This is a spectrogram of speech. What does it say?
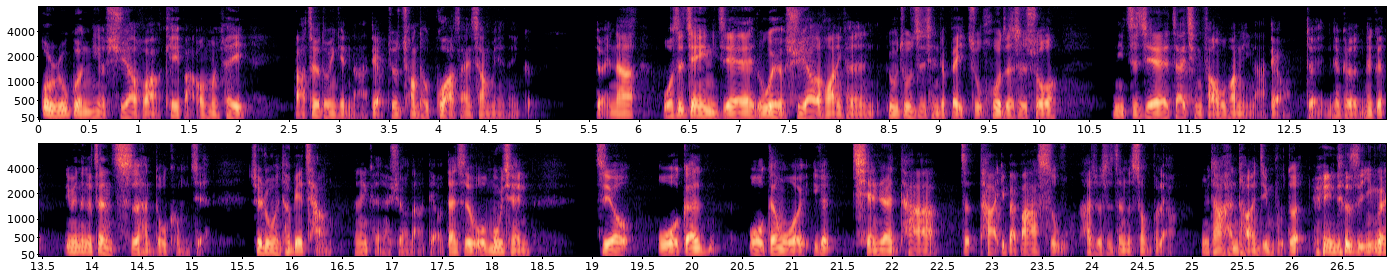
哦，如果你有需要的话，可以把我们可以把这个东西给拿掉，就是床头挂在上面那个。对，那我是建议你直接如果有需要的话，你可能入住之前就备注，或者是说你直接再请房屋帮你拿掉。对，那个那个，因为那个真的吃很多空间。所以如果你特别长，那你可能需要拿掉。但是我目前只有我跟我跟我一个前任，他这他一百八十五，他就是真的受不了，因为他很讨厌金普顿，原因就是因为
